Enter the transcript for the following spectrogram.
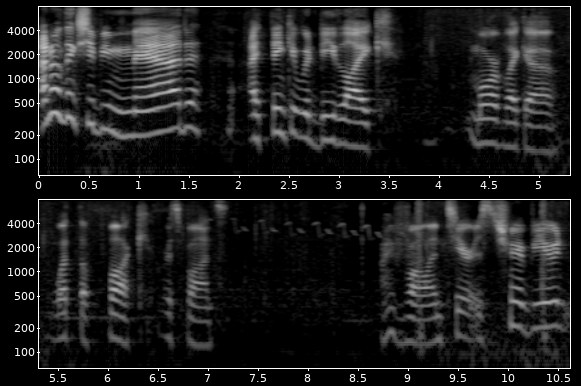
I don't think she'd be mad. I think it would be like more of like a what the fuck response. I volunteer as tribute.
